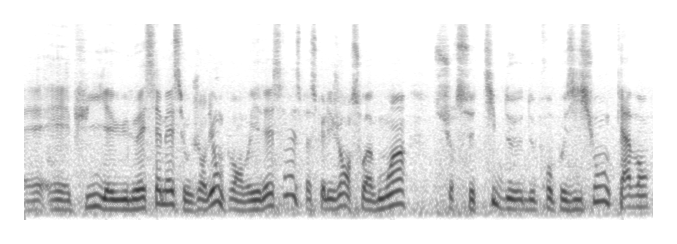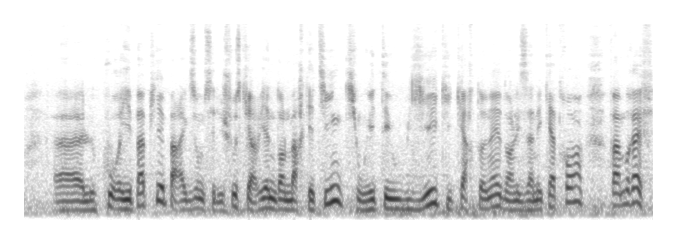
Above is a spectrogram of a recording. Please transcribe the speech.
Et, puis il y a eu le SMS. Et aujourd'hui, on peut envoyer des SMS parce que les gens reçoivent moins sur ce type de, propositions qu'avant. Euh, le courrier papier, par exemple, c'est des choses qui reviennent dans le marketing, qui ont été oubliées, qui cartonnaient dans les années 80. Enfin bref,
